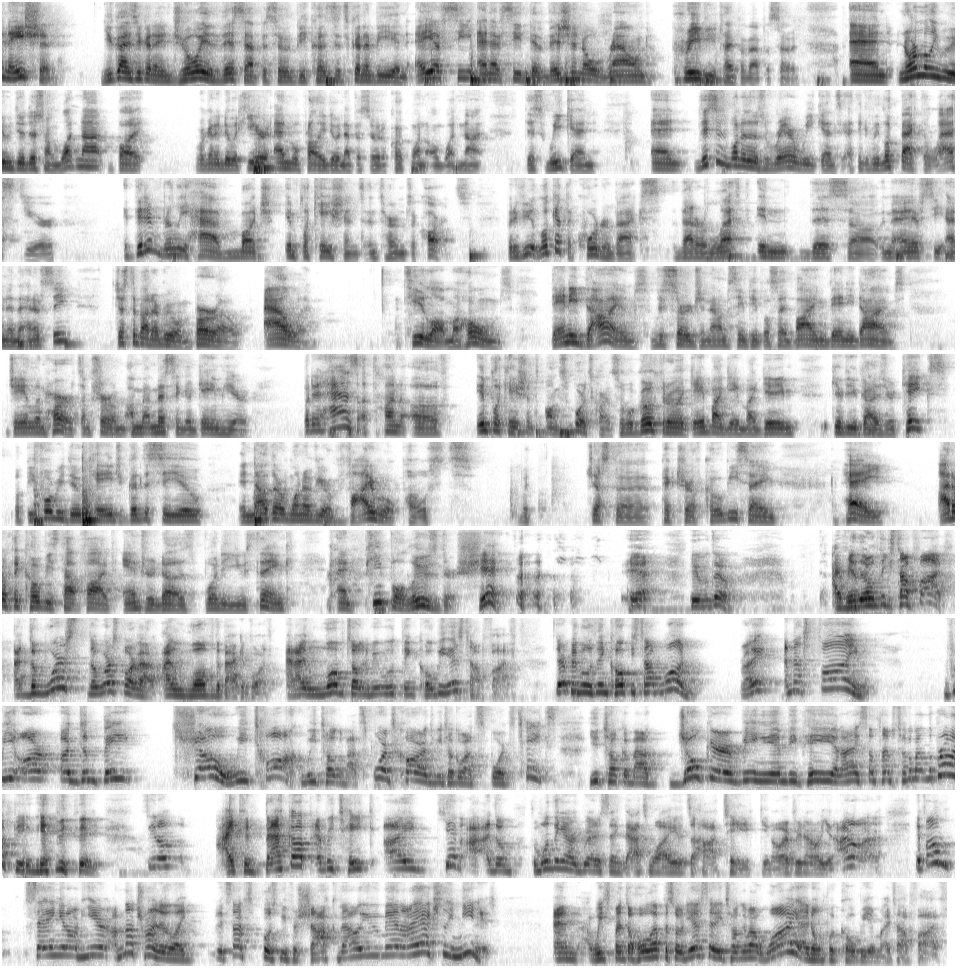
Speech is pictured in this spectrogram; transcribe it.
Nation, you guys are going to enjoy this episode because it's going to be an AFC NFC divisional round preview type of episode. And normally we would do this on Whatnot, but we're going to do it here. And we'll probably do an episode, a quick one on Whatnot this weekend. And this is one of those rare weekends. I think if we look back to last year, it didn't really have much implications in terms of cards. But if you look at the quarterbacks that are left in this uh, in the AFC and in the NFC, just about everyone: Burrow, Allen, T. Law, Mahomes, Danny Dimes resurgent. Now I'm seeing people say buying Danny Dimes, Jalen Hurts. I'm sure I'm, I'm missing a game here, but it has a ton of implications on sports cards. So we'll go through it game by game by game, give you guys your takes. But before we do, Cage, good to see you. Another one of your viral posts with just a picture of Kobe saying, Hey, I don't think Kobe's top five. Andrew does. What do you think? And people lose their shit. yeah, people do. I really don't think he's top five. The worst, the worst part about it, I love the back and forth, and I love talking to people who think Kobe is top five. There are people who think Kobe's top one, right? And that's fine. We are a debate show. We talk. We talk about sports cards. We talk about sports takes. You talk about Joker being the MVP, and I sometimes talk about LeBron being the MVP. So, you know, I could back up every take I give. I, the the one thing I regret is saying that's why it's a hot take. You know, every now and again. I don't. If I'm saying it on here, I'm not trying to like. It's not supposed to be for shock value, man. I actually mean it. And we spent a whole episode yesterday talking about why I don't put Kobe in my top five.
